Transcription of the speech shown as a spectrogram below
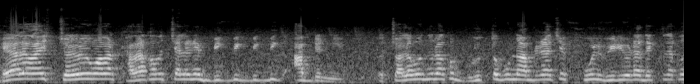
হেয়ালো গাইস চলে এলাম আবার খেলার খবর চ্যানেলে big big big big update নিয়ে। তো চলো বন্ধুরা, খুব গুরুত্বপূর্ণ আপডেট আছে। ফুল ভিডিওটা দেখতে থাকো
